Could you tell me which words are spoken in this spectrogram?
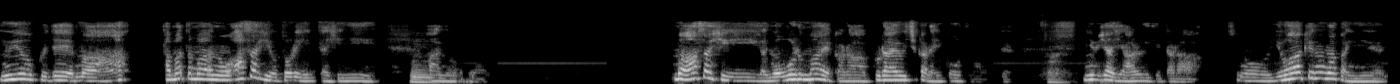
ニューヨークで、まあ、たまたまあの、朝日を取りに行った日に、うん、あの、まあ、朝日が昇る前から暗いうちから行こうと思って、はい、ニュージャージー歩いてたら、その夜明けの中にね、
